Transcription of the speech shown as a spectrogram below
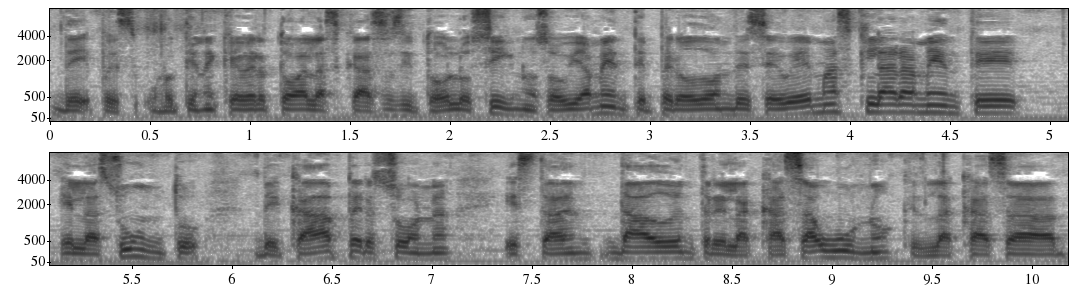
de, pues uno tiene que ver todas las casas y todos los signos, obviamente, pero donde se ve más claramente el asunto de cada persona está dado entre la casa 1, que es la casa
